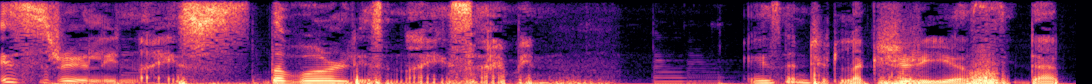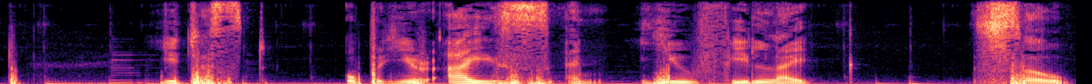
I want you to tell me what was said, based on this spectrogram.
It's really nice. The world is nice. I mean, isn't it luxurious that you just open your eyes and you feel like so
